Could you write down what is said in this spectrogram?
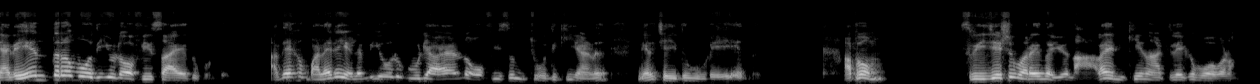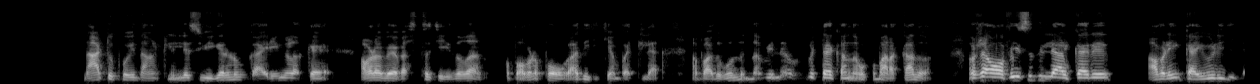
നരേന്ദ്രമോദിയുടെ ഓഫീസ് ആയതുകൊണ്ട് അദ്ദേഹം വളരെ എളിമയോടുകൂടി അയാളുടെ ഓഫീസിൽ നിന്ന് ചോദിക്കുകയാണ് ഇങ്ങനെ ചെയ്തുകൂടെ എന്ന്. അപ്പം ശ്രീജേഷ് പറയുന്നു അയ്യോ നാളെ എനിക്ക് നാട്ടിലേക്ക് പോകണം. നാട്ടിൽ പോയി നാട്ടിലുള്ള സ്വീകരണവും കാര്യങ്ങളൊക്കെ അവിടെ വ്യവസ്ഥ ചെയ്തതാണ്. അപ്പൊ അവിടെ പോകാതിരിക്കാൻ പറ്റില്ല. അപ്പൊ അതുകൊണ്ട് പിന്നെ വിട്ടേക്കാൻ നമുക്ക് മറക്കാന്ന് പറഞ്ഞു. പക്ഷെ ഓഫീസിലെ ആൾക്കാർ അവിടെയും കൈവിടില്ല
